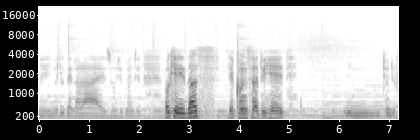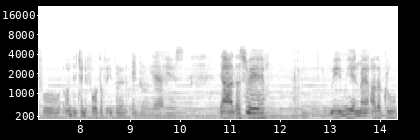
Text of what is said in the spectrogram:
Middle Bed Arise, Worship Mantle. Okay, that's the concert we had in 24 on the 24th of April. April, yeah. Yes. Yeah, that's where we, me and my other group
